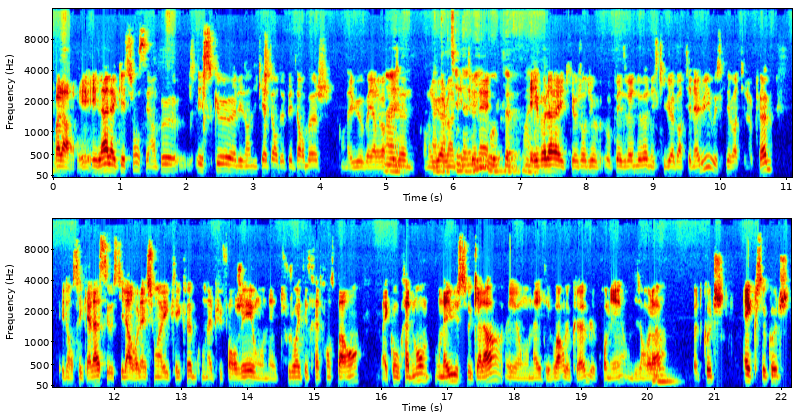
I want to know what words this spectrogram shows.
voilà. Et, là, la question, c'est un peu est-ce que les indicateurs de Peter Bosch qu'on a eu au Bayer Leverkusen, qu'on a eu à l'Olympique Lyonnais, et voilà, et qui est aujourd'hui au, PSV Eindhoven, est-ce qu'ils lui appartiennent à lui ou est-ce qu'ils appartiennent au club? Et dans ces cas-là, c'est aussi la relation avec les clubs qu'on a pu forger, où on a toujours été très transparent bah, concrètement, on a eu ce cas-là et on a été voir le club, le premier, en disant voilà, mm. votre coach, ex-coach,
